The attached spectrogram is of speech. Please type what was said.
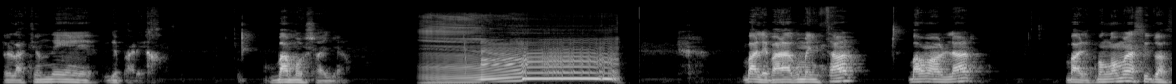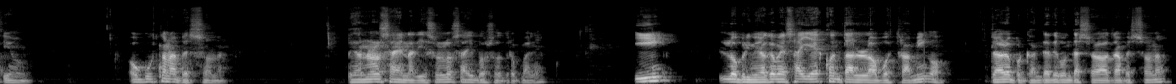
Relación de, de pareja. Vamos allá. Vale, para comenzar, vamos a hablar. Vale, pongamos una situación. Os gusta una persona, pero no lo sabe nadie, solo lo sabéis vosotros, ¿vale? Y lo primero que pensáis es contarlo a vuestros amigos. Claro, porque antes de contárselo a otra persona,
